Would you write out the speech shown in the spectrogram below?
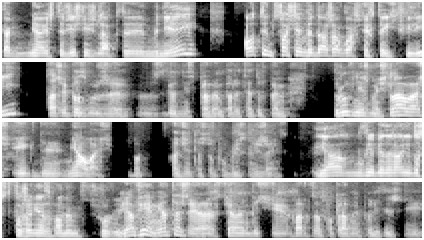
jak miałeś te 10 lat y, mniej, o tym, co się wydarza właśnie w tej chwili. Znaczy pozwól, że zgodnie z prawem parytetów powiem, również myślałaś i gdy miałaś, bo chodzi też o publiczność żeńską. Ja mówię generalnie do stworzenia zwanym człowiekiem. Ja wiem, ja też, ja chciałem być bardzo poprawny politycznie.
